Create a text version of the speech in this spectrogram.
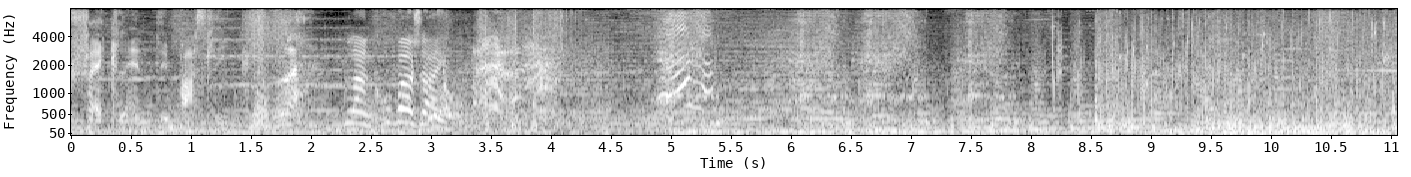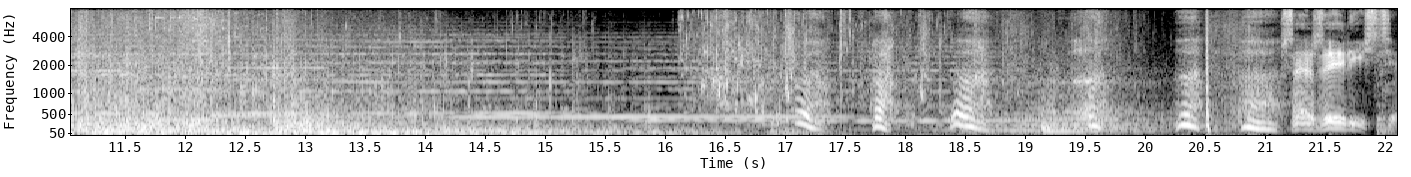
Przeklęty pasling. Blank, uważaj! Przeżyliście.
